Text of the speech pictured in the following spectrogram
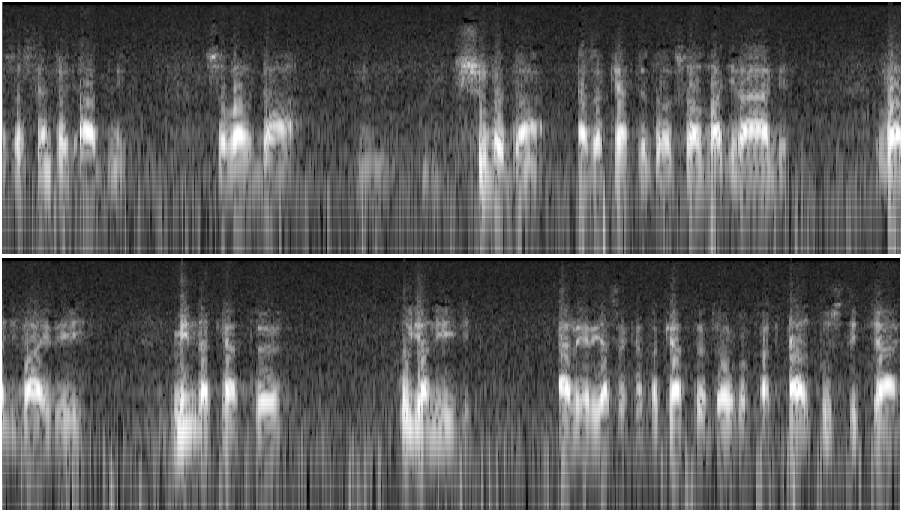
az azt jelenti, hogy adni. Szóval da, subada, ez a kettő dolog. Szóval vagy rág, vagy vajdi, mind a kettő ugyanígy eléri ezeket a kettő dolgokat. Elpusztítják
